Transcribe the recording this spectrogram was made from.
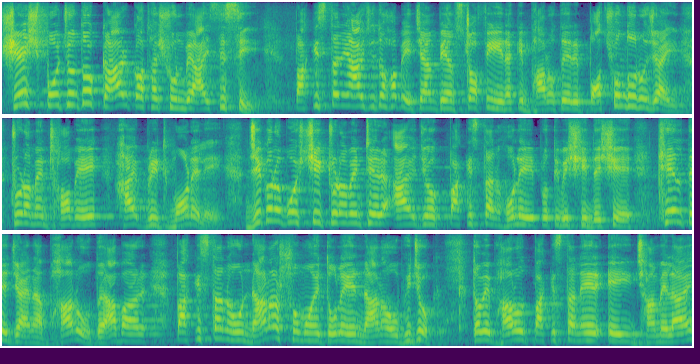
শেষ পর্যন্ত কার কথা শুনবে আইসিসি? পাকিস্তানে আয়োজিত হবে চ্যাম্পিয়ন্স ট্রফি নাকি ভারতের পছন্দ অনুযায়ী টুর্নামেন্ট হবে হাইব্রিড মডেলে যে কোনো বৈশ্বিক টুর্নামেন্টের আয়োজক পাকিস্তান হলে প্রতিবেশী দেশে খেলতে যায় না ভারত। আবার পাকিস্তানও নানা সময় তোলে নানা অভিযোগ। তবে ভারত পাকিস্তানের এই ঝামেলায়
